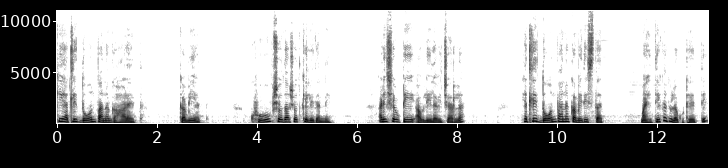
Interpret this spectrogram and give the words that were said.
की यातली दोन पानं गहाळ आहेत कमी आहेत. खूप शोधाशोध केली त्यांनी. आणि शेवटी आवलीला विचारलं ह्यातली दोन पानं कमी दिसतात. माहिती आहे का तुला कुठे आहेत ती?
